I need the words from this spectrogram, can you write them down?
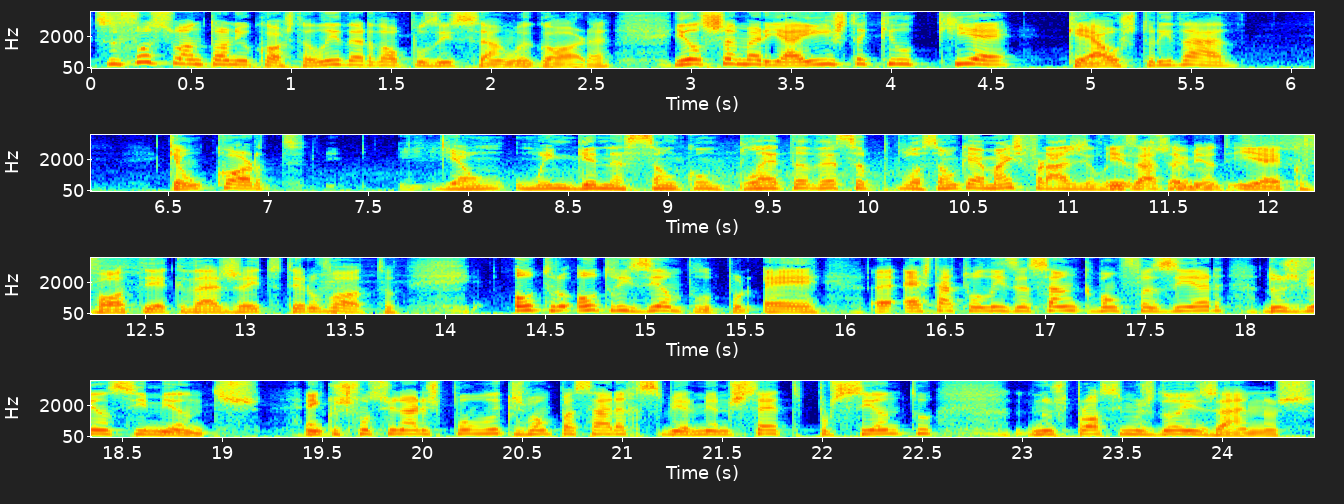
Se fosse o António Costa líder da oposição agora, ele chamaria a isto aquilo que é, que é a austeridade, que é um corte. E é um- uma enganação completa dessa população que é mais frágil. Exatamente, e é que vota e é que dá jeito de ter o voto. Outro, outro exemplo é eh, esta atualização que vão fazer dos vencimentos, em que os funcionários públicos vão passar a receber menos 7% nos próximos dois anos.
